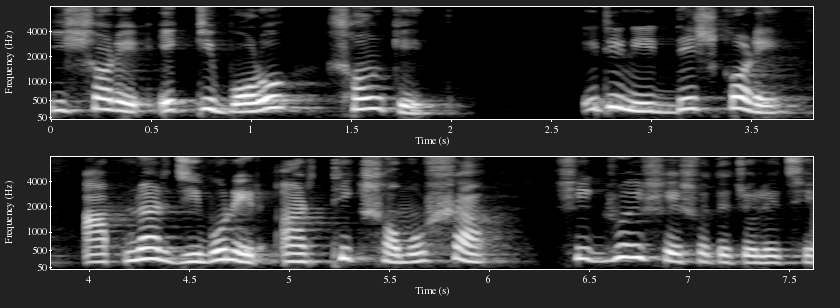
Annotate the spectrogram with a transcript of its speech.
ঈশ্বরের একটি বড় সংকেত। এটি নির্দেশ করে আপনার জীবনের আর্থিক সমস্যা শীঘ্রই শেষ হতে চলেছে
